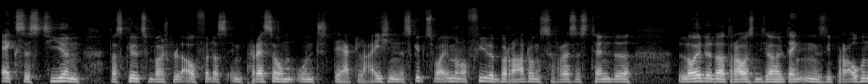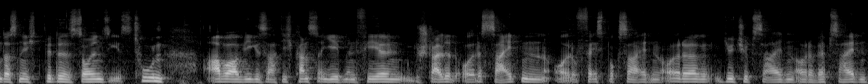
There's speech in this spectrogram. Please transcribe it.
existieren. Das gilt zum Beispiel auch für das Impressum und dergleichen. Es gibt zwar immer noch viele beratungsresistente Leute da draußen, die halt denken, sie brauchen das nicht, bitte sollen sie es tun. Aber wie gesagt, ich kann es nur jedem empfehlen, gestaltet eure Seiten, eure Facebook-Seiten, eure YouTube-Seiten, eure Webseiten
